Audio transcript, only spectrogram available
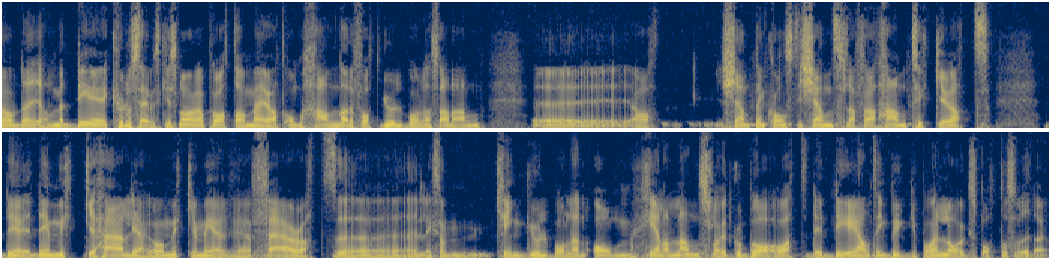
av Dejan. Men det Kulusevski snarare pratar om är ju att om han hade fått guldbollen så hade han eh, ja, känt en konstig känsla för att han tycker att det, det är mycket härligare och mycket mer eh, fair att eh, liksom kring Guldbollen om hela landslaget går bra och att det är det allting bygger på, en lagsport och så vidare.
